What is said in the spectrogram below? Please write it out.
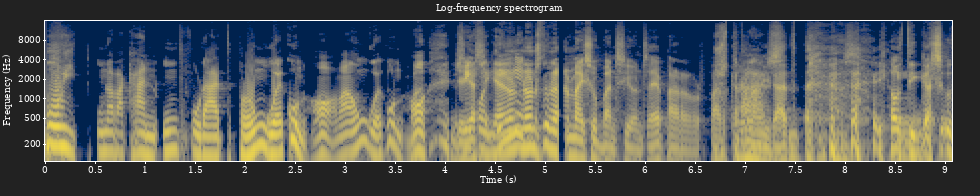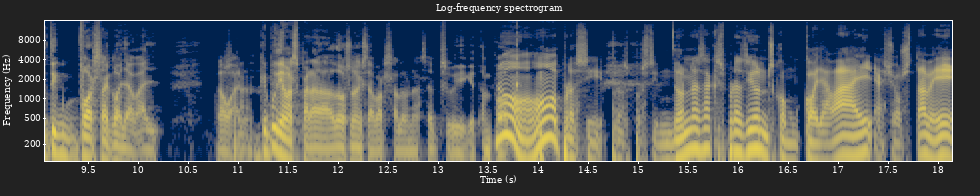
buit, una vacant, un forat, però un hueco no, home, un hueco no. Va, jo o sigui, ja sé que digui... no, no ens donaran mai subvencions, eh, per, per Ostres, catalanitat. ja ho tinc, ho tinc força coll avall. Però bueno, què podíem esperar de dos nois de Barcelona, saps? Vull dir que tampoc... No, però sí, però, però si em dones expressions com coll avall, això està bé.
